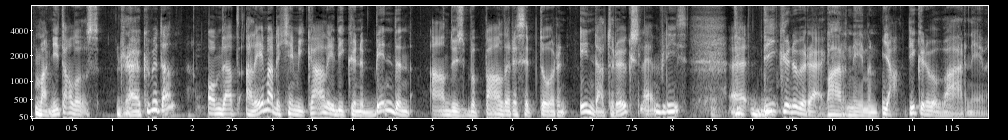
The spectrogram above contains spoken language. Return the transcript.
maar niet alles ruiken we dan, omdat alleen maar de chemicaliën die kunnen binden aan dus bepaalde receptoren in dat reukslijmvlies, eh, die kunnen we ruiken. Waarnemen. Ja, die kunnen we waarnemen.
